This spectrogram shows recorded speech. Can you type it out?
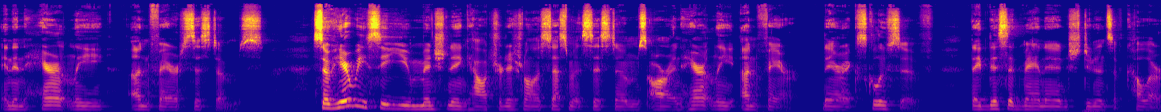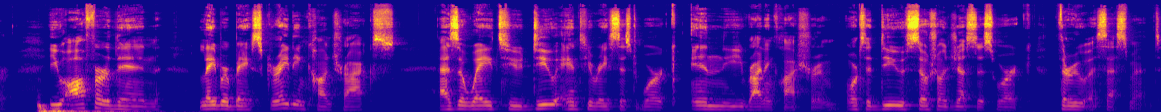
in inherently unfair systems. So here we see you mentioning how traditional assessment systems are inherently unfair. They are exclusive. They disadvantage students of color. You offer then labor based grading contracts as a way to do anti racist work in the writing classroom or to do social justice work through assessment.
